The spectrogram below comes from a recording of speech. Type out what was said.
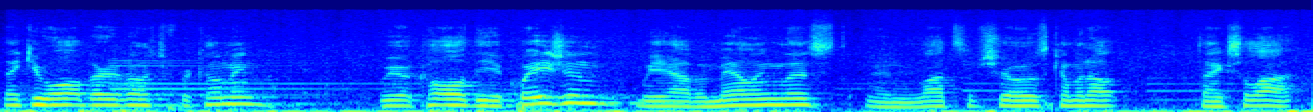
Thank you all very much for coming. We are called The Equation. We have a mailing list and lots of shows coming up. Thanks a lot.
